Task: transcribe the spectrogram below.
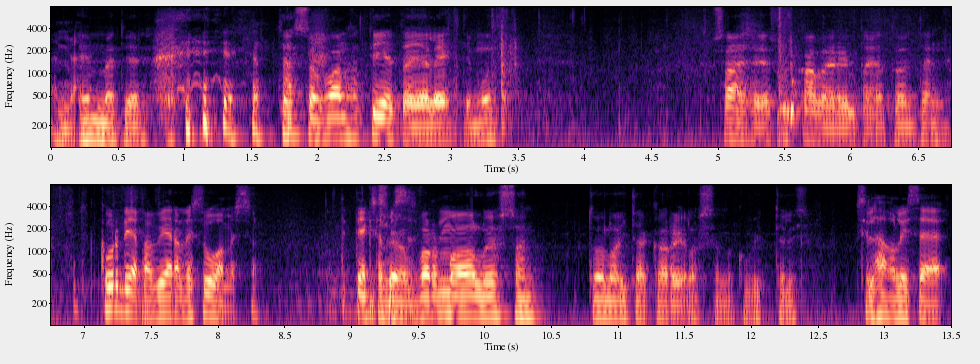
En minä. en mä tiedä. Tässä on vanha tietäjälehti, mutta sain sen joskus kaverilta ja toin tänne. Kurdiefan vieraili Suomessa. Tiedätkö Se missä? on varmaan ollut jossain tuolla Itä-Karjalassa mä kuvittelisin. Sillähän oli se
